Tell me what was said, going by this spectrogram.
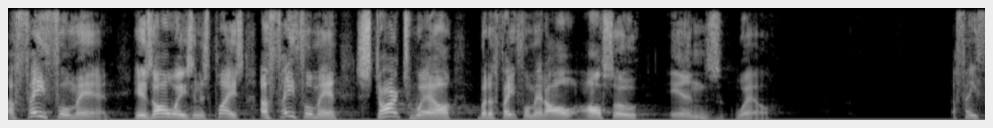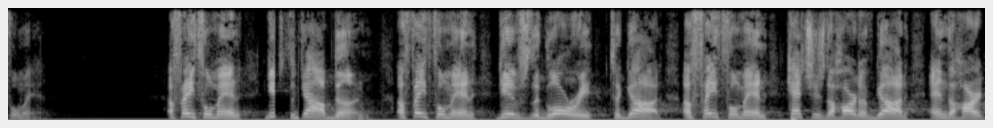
A faithful man is always in his place. A faithful man starts well, but a faithful man also ends well. A faithful man. A faithful man gets the job done. A faithful man gives the glory to God. A faithful man catches the heart of God and the heart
